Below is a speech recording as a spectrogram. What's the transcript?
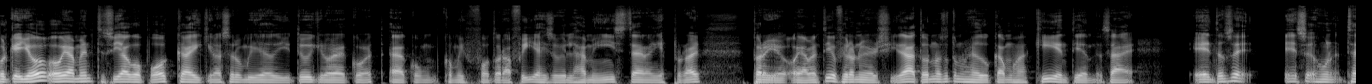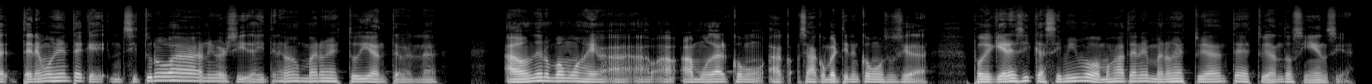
porque yo obviamente sí hago podcast y quiero hacer un video de YouTube y quiero con, ah, con, con mis fotografías y subirlas a mi Instagram y explorar. Pero yo, obviamente yo fui a la universidad, todos nosotros nos educamos aquí, ¿entiendes? ¿Sabes? Entonces, eso es una... tenemos gente que, si tú no vas a la universidad y tenemos menos estudiantes, ¿verdad? ¿A dónde nos vamos a, a, a- a mudar como, o sea, a convertir en como sociedad? Porque quiere decir que así mismo vamos a tener menos estudiantes estudiando ciencia,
